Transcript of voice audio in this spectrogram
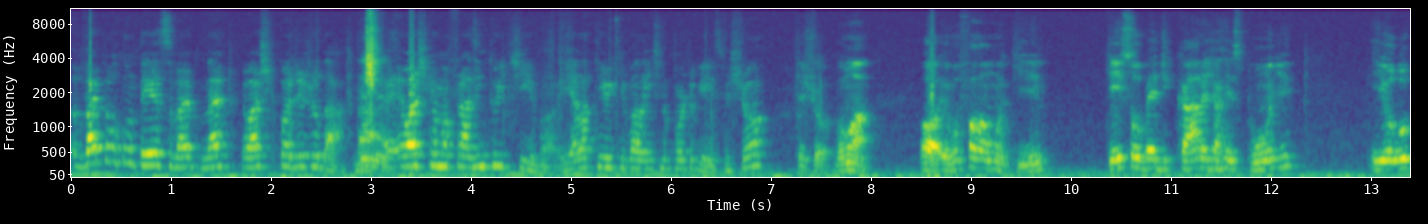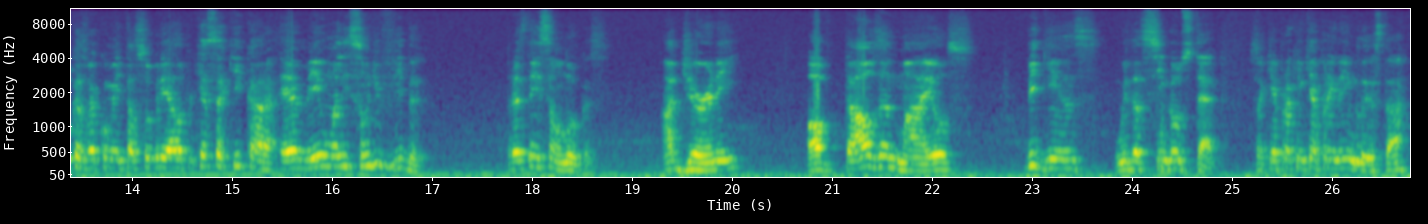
vai pelo contexto, vai, né? Eu acho que pode ajudar. Tá? Eu acho que é uma frase intuitiva e ela tem o equivalente no português, fechou? Fechou. Vamos lá. Ó, eu vou falar uma aqui. Quem souber de cara já responde. E o Lucas vai comentar sobre ela, porque essa aqui, cara, é meio uma lição de vida. Presta atenção, Lucas. A journey of thousand miles begins with a single step. Isso aqui é pra quem quer aprender inglês, tá?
